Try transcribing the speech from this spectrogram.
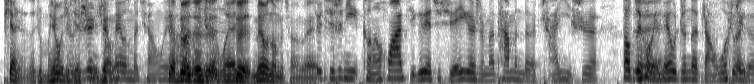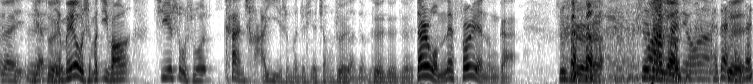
骗人的，就没有这些认证没有那么权威对。对对权威对对，没有那么权威就。其实你可能花几个月去学一个什么他们的茶艺师，到最后也没有真的掌握这个。对对，也也没有什么地方接受说看茶艺什么这些证书的，对不对对？对对，但是我们那分儿也能改，就是 是那个，太牛了还！在对还在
